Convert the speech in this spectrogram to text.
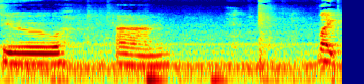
to, um, like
